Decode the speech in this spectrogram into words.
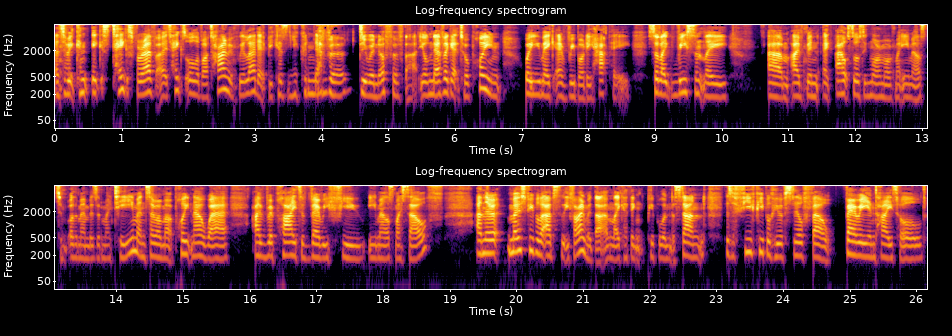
and so it can it takes forever it takes all of our time if we let it because you can never do enough of that you'll never get to a point where you make everybody happy so like recently um, I've been outsourcing more and more of my emails to other members of my team. And so I'm at a point now where I reply to very few emails myself. And there, are, most people are absolutely fine with that. And like, I think people understand. There's a few people who have still felt very entitled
